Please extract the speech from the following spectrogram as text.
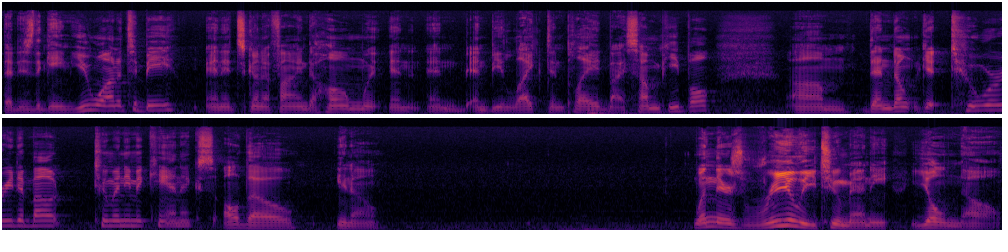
that is the game you want it to be and it's going to find a home and, and, and be liked and played by some people? Um, then don't get too worried about too many mechanics although you know when there's really too many, you'll know,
